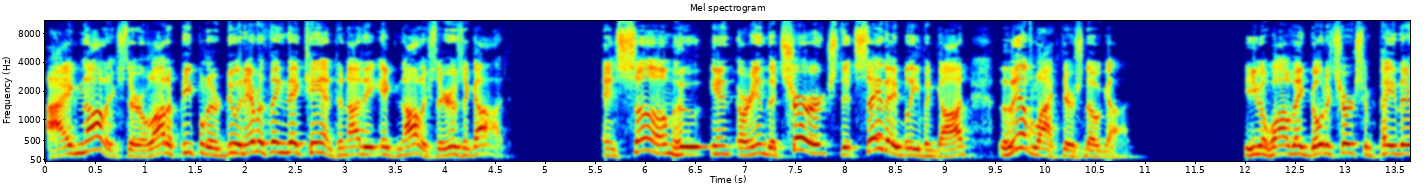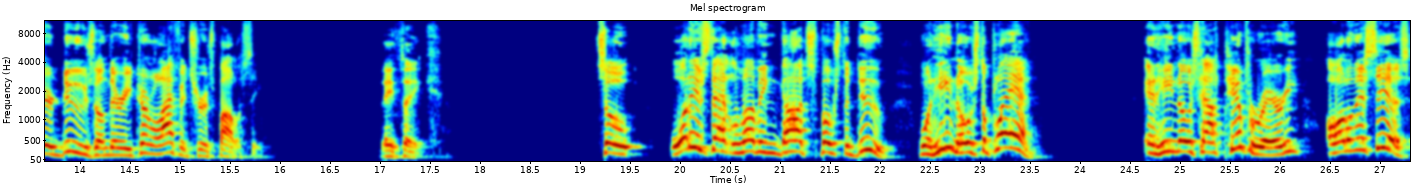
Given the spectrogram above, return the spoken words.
I acknowledge there are a lot of people that are doing everything they can to not acknowledge there is a God. And some who in, are in the church that say they believe in God live like there's no God. Even while they go to church and pay their dues on their eternal life insurance policy, they think. So, what is that loving God supposed to do when He knows the plan? And He knows how temporary all of this is.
